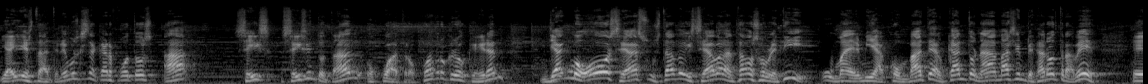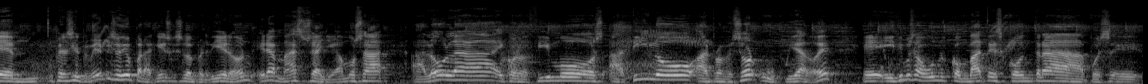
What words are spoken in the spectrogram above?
Y ahí está. Tenemos que sacar fotos a 6, 6 en total o 4. 4 creo que eran. Yang Mo se ha asustado y se ha abalanzado sobre ti. Uh, madre mía, combate al canto, nada más empezar otra vez. Eh, pero sí, el primer episodio, para aquellos que se lo perdieron, era más, o sea, llegamos a, a Lola, y conocimos a Tilo, al profesor. Uh, cuidado, eh. eh hicimos algunos combates contra, pues, eh,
